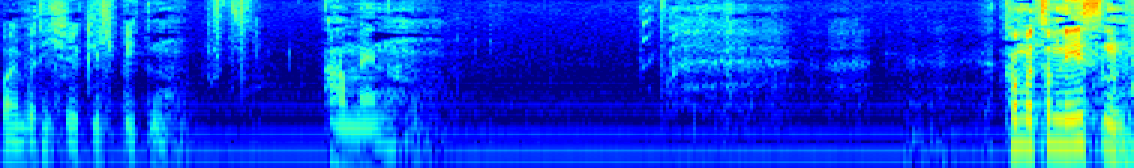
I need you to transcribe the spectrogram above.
wollen wir dich wirklich bitten. Amen. Kommen wir zum nächsten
